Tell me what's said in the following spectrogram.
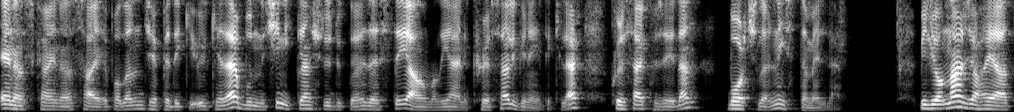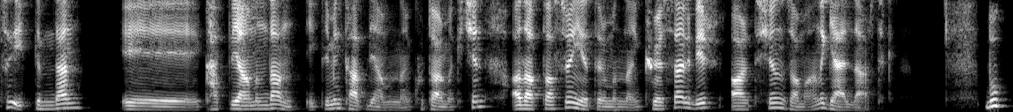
en az kaynağı sahip olan cephedeki ülkeler bunun için ihtiyaç duydukları desteği almalı. Yani küresel güneydekiler küresel kuzeyden borçlarını istemeliler. Milyonlarca hayatı iklimden e, katliamından, iklimin katliamından kurtarmak için adaptasyon yatırımından küresel bir artışın zamanı geldi artık. Bu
